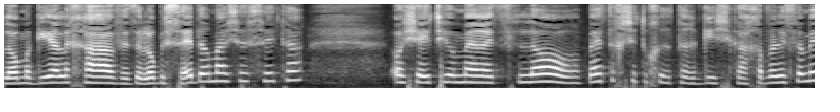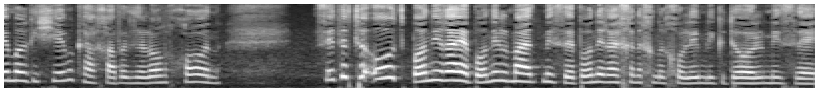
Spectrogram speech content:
לא מגיע לך וזה לא בסדר מה שעשית, או שהייתי אומרת, לא, בטח שתרגיש ככה, אבל לפעמים מרגישים ככה, אבל זה לא נכון. עשית טעות, בוא נראה, בוא נלמד מזה, בוא נראה איך אנחנו יכולים לגדול מזה.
